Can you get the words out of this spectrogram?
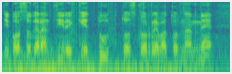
ti posso garantire che tutto scorreva attorno a me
